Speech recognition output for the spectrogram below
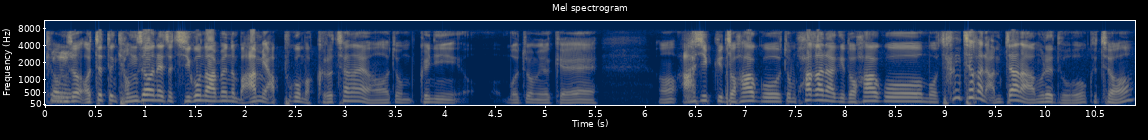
경선 어쨌든 경선에서 지고 나면은 마음이 아프고 막 그렇잖아요. 좀 괜히 뭐 좀 이렇게 어, 아쉽기도 하고 좀 화가 나기도 하고 뭐 상처가 남잖아 아무래도 그쵸?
